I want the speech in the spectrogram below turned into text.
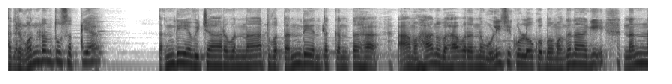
ಆದ್ರೆ ಒಂದಂತೂ ಸತ್ಯ ತಂದೆಯ ವಿಚಾರವನ್ನ ಅಥವಾ ತಂದೆ ಅಂತಕ್ಕಂತಹ ಆ ಮಹಾನುಭಾವರನ್ನು ಉಳಿಸಿಕೊಳ್ಳೋಕೊಬ್ಬ ಮಗನಾಗಿ ನನ್ನ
